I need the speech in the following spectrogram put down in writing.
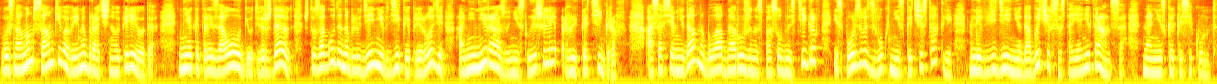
в основном самки во время брачного периода. Некоторые зоологи утверждают, что за годы наблюдений в дикой природе они ни разу не слышали рыка тигров. А совсем недавно была обнаружена способность тигров использовать звук низкой частоты для введения добычи в состояние транса на несколько секунд.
